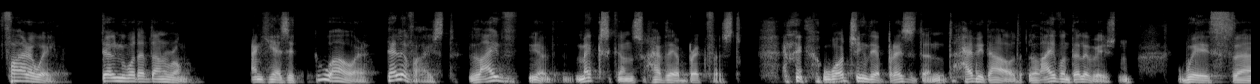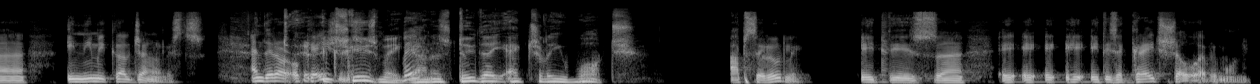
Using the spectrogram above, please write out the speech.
fire away. Tell me what I've done wrong." And he has a two-hour televised live. You know, Mexicans have their breakfast, watching their president have it out live on television with. Uh, inimical journalists. And there are occasions. Excuse me, Yanis, do they actually watch? Absolutely it is uh, it, it, it is a great show every morning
